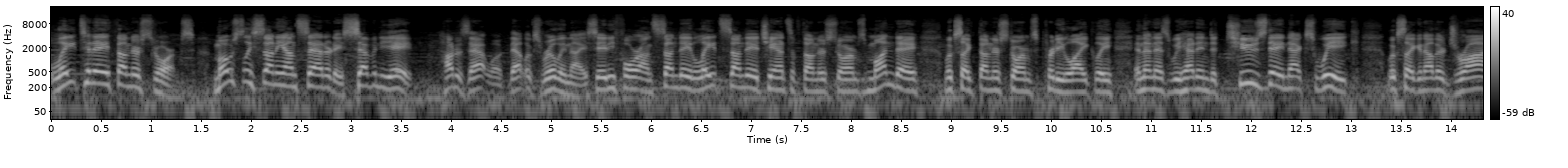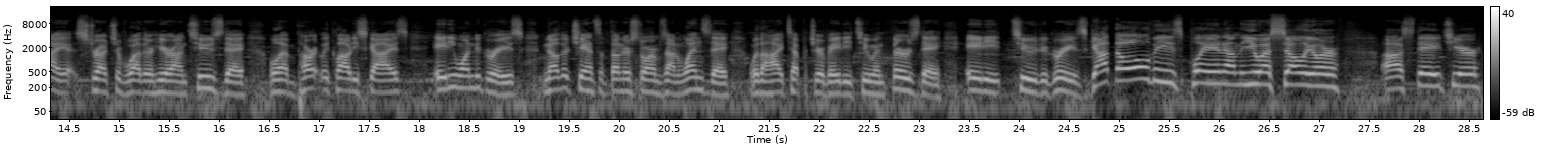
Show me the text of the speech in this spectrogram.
Late today, thunderstorms. Mostly sunny on Saturday, 78. How does that look? That looks really nice. 84 on Sunday, late Sunday, a chance of thunderstorms. Monday looks like thunderstorms pretty likely. And then as we head into Tuesday next week, looks like another dry stretch of weather here on Tuesday. We'll have partly cloudy skies, 81 degrees. Another chance of thunderstorms on Wednesday with a high temperature of 82 and Thursday, 82 degrees. Got the oldies playing on the U.S. Cellular uh, stage here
